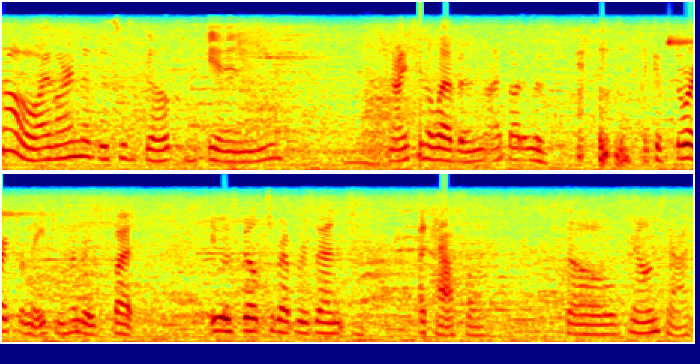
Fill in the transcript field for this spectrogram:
So, I learned that this was built in 1911. I thought it was like historic from the 1800s, but it was built to represent a castle. So, now I'm sad.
